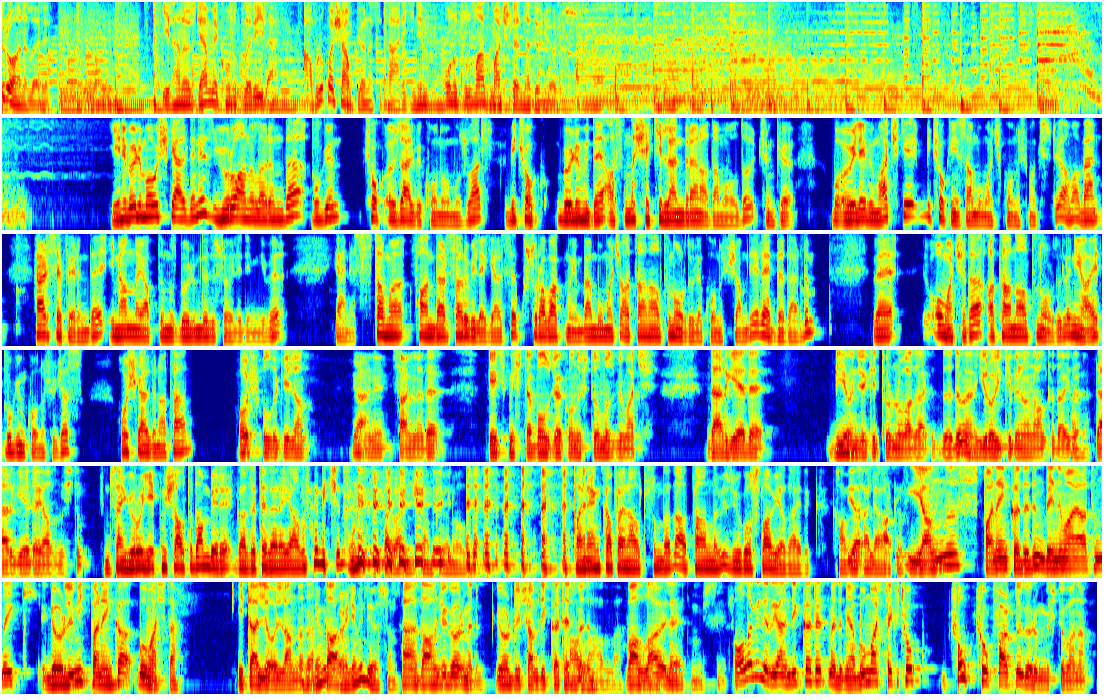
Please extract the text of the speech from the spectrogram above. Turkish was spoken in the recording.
Euro anıları. İlhan Özgen ve konuklarıyla Avrupa Şampiyonası tarihinin unutulmaz maçlarına dönüyoruz. Yeni bölüme hoş geldiniz. Euro anılarında bugün çok özel bir konuğumuz var. Birçok bölümü de aslında şekillendiren adam oldu. Çünkü bu öyle bir maç ki birçok insan bu maçı konuşmak istiyor ama ben her seferinde inanla yaptığımız bölümde de söylediğim gibi yani Stam'ı Van der Sarı bile gelse kusura bakmayın ben bu maçı Atahan Altınordu ile konuşacağım diye reddederdim. Ve o maçı da Atahan Altınordu ile nihayet bugün konuşacağız. Hoş geldin Atahan. Hoş bulduk İlan. Yani senle de geçmişte bolca konuştuğumuz bir maç. Dergiye de bir önceki turnuvadaydı değil mi? Euro 2016'daydı. Tabii. Dergiye de yazmıştım. Şimdi sen Euro 76'dan beri gazetelere yazdığın için unuttun tabii hangi şampiyon oldu. Panenka penaltısında da Atahan'la biz Yugoslavya'daydık. Ya, kale arkası. Yalnız Panenka dedin. Benim hayatımda ilk gördüğüm ilk Panenka bu maçta. İtalya Hollanda'da. Öyle mi, daha, öyle mi diyorsun? Ha daha önce görmedim. Gördüysem dikkat etmedim. Allah Allah. Vallahi dikkat öyle. Olabilir yani dikkat etmedim ya. Bu maçtaki çok çok çok farklı görünmüştü bana.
